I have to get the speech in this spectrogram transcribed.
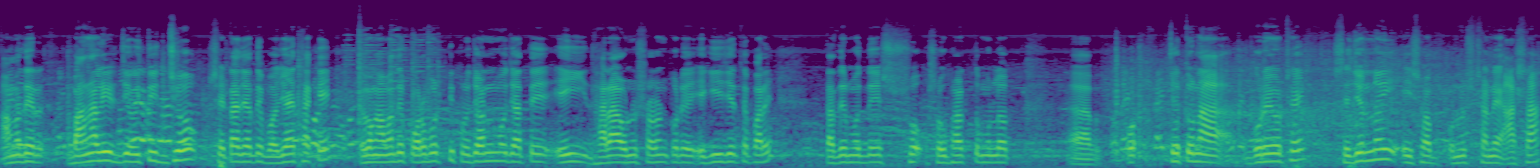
আমাদের বাঙালির যে ঐতিহ্য সেটা যাতে বজায় থাকে এবং আমাদের পরবর্তী প্রজন্ম যাতে এই ধারা অনুসরণ করে এগিয়ে যেতে পারে তাদের মধ্যে সৌ- সৌভাগ্যমূলক চেতনা গড়ে ওঠে। সেজন্যই এইসব অনুষ্ঠানে আসা।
